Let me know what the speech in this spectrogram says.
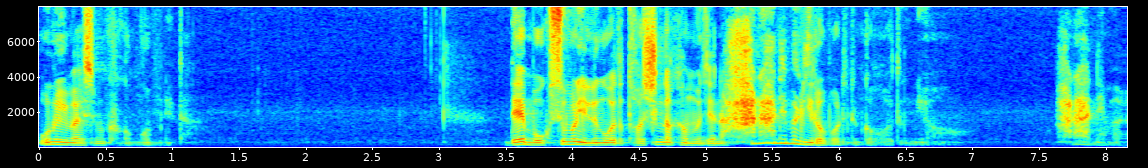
오늘 이 말씀은 그건 겁니다. 내 목숨을 잃는 것보다 더 심각한 문제는 하나님을 잃어버리는 거거든요. 하나님을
